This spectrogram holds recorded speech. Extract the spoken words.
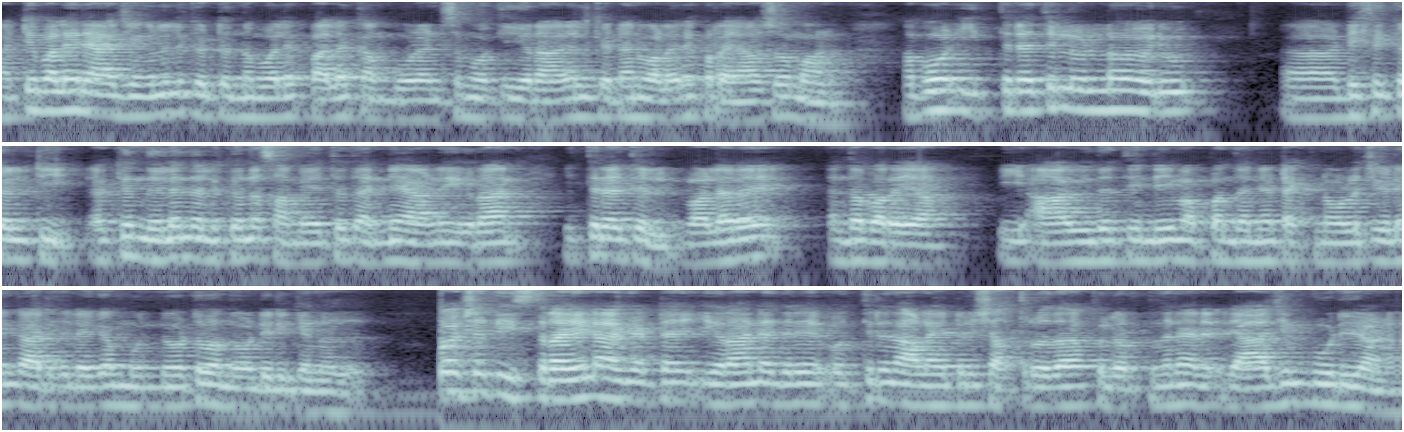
മറ്റു പല രാജ്യങ്ങളിൽ കിട്ടുന്ന പോലെ പല കമ്പോണൻസും ഒക്കെ ഇറാനിൽ കിട്ടാൻ വളരെ പ്രയാസവുമാണ്. അപ്പോൾ ഇത്തരത്തിലുള്ള ഒരു ഡിഫിക്കൽറ്റി ഒക്കെ നിലനിൽക്കുന്ന സമയത്ത് തന്നെയാണ് ഇറാൻ ഇത്തരത്തിൽ വളരെ എന്താ പറയുക ഈ ആയുധത്തിന്റെയും ഒപ്പം തന്നെ ടെക്നോളജിയുടെയും കാര്യത്തിലേക്ക് മുന്നോട്ട് വന്നുകൊണ്ടിരിക്കുന്നത്. പക്ഷേ ഇസ്രായേൽ ആകട്ടെ ഇറാനെതിരെ ഒത്തിരി നാളായിട്ട് ഒരു ശത്രുത പുലർത്തുന്ന രാജ്യം കൂടിയാണ്.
